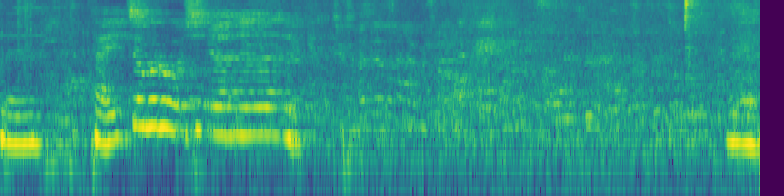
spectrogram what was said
네, 자 이쪽으로 오시면은 네,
